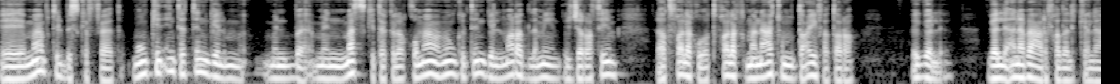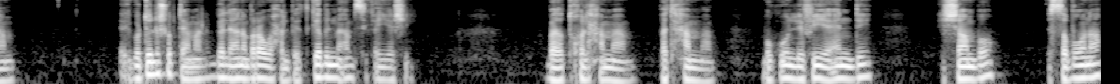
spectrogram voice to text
ما بتلبس كفات ممكن أنت تنقل من. من مسكتك للقمامة ممكن تنقل المرض لمين؟ الجراثيم لأطفالك وأطفالك مناعتهم ضعيفة ترى. قال لي قال لي أنا بعرف هذا الكلام. قلت له شو بتعمل؟ قال لي أنا بروح البيت قبل ما أمسك أي شيء. بدخل حمام بتحمم. بقول لي في عندي الشامبو الصابونة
